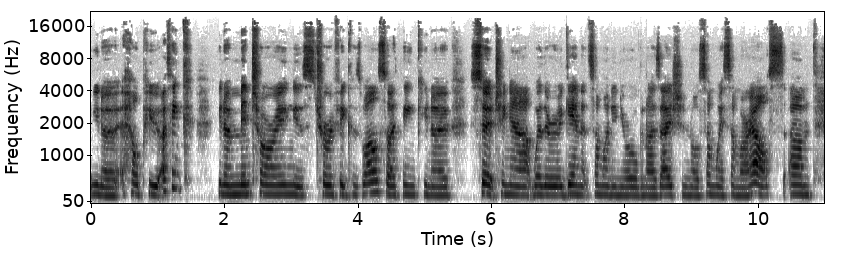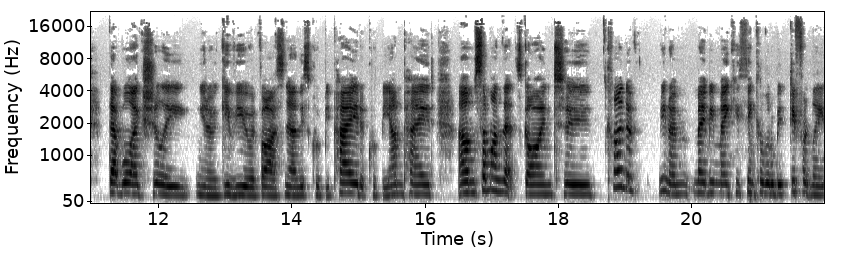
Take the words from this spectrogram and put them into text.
you know, help you. I think you know, mentoring is terrific as well. So I think, you know, searching out whether again it's someone in your organization or somewhere somewhere else, um, that will actually, you know, give you advice. Now, this could be paid, it could be unpaid. Um, someone that's going to kind of, you know, maybe make you think a little bit differently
